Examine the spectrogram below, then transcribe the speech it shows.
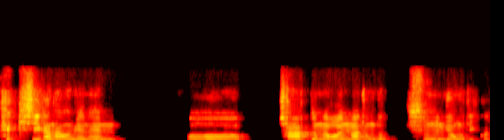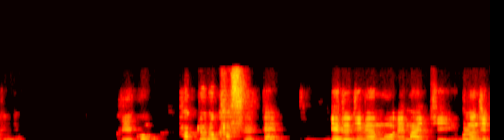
패키지가 나오면은 어, 장학금을 얼마 정도 주는 경우도 있거든요. 그리고 학교를 갔을 때 음. 예를 들면 뭐 MIT 물론 이제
